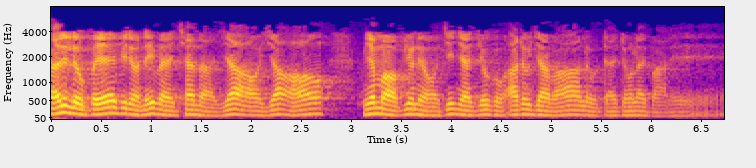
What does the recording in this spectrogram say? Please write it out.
အဲဒီလိုပယ်ပြီးတော့နိဗ္ဗာန်ချမ်းသာရအောင်ရအောင်မျက်မှောက်ပြုနေအောင်ကျင့်ကြံကြိုးကိုအားထုတ်ကြပါလို့တိုက်တွန်းလိုက်ပါတယ်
